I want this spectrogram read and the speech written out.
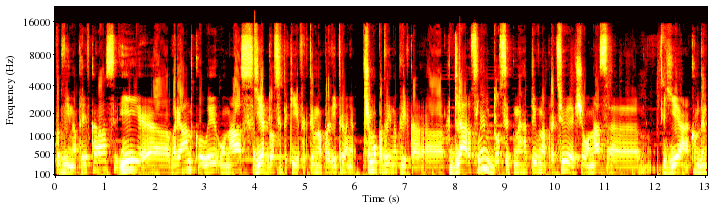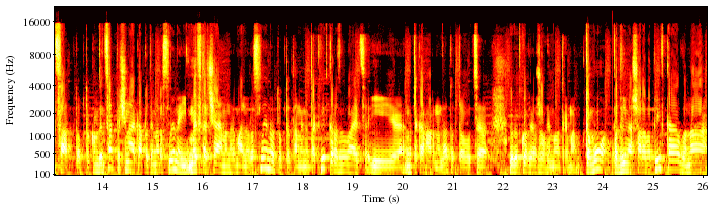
подвійна плівка раз, і е, варіант, коли у нас є досить таки ефективне провітрювання. Чому подвійна плівка? Для рослин досить негативно працює, якщо у нас є конденсат. Тобто конденсат починає капати на рослини, і ми втрачаємо нормальну рослину, тобто там і не та квітка розвивається, і не така гарна. Да? Тобто це додаткові ожоги ми отримаємо. Тому подвійна шарова плівка, вона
